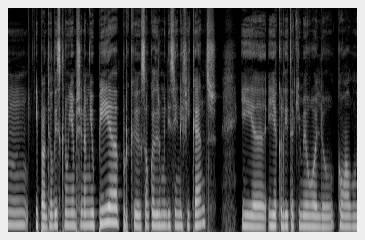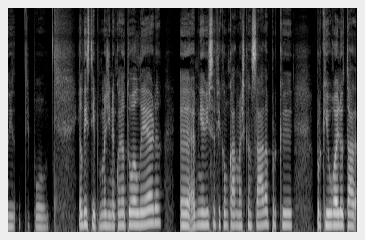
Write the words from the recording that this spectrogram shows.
um, e pronto, ele disse que não ia mexer na miopia porque são coisas muito insignificantes e, uh, e acredita que o meu olho com algum tipo. Ele disse tipo, imagina, quando eu estou a ler, uh, a minha vista fica um bocado mais cansada porque, porque o olho está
